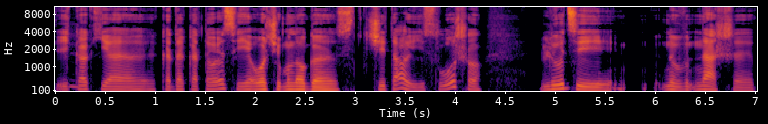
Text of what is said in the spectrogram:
и как я, когда готовился, я очень много читал и слушал. Люди, ну, наши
